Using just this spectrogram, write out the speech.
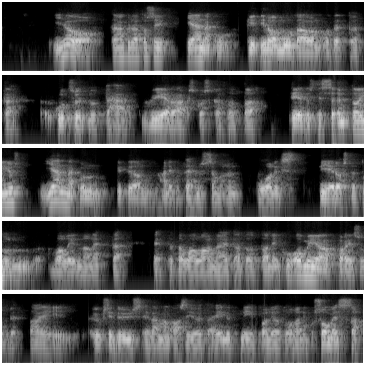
Joo, tämä on kyllä tosi jännä, kun ilman muuta on otettu, että kutsuit minut tähän vieraaksi, koska tota, tietysti se nyt on just jännä, kun itse on vähän niin tehnyt semmoisen puoliksi tiedostetun valinnan, että, että tavallaan näitä tota, niin kuin omia parisuhde- tai yksityiselämän asioita ei nyt niin paljon tuolla niin kuin somessa,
